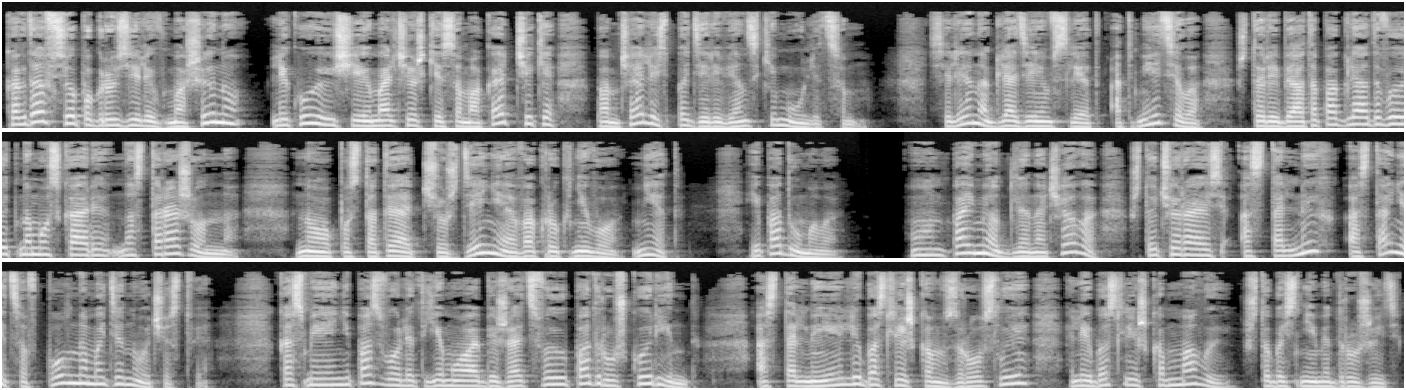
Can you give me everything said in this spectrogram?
Когда все погрузили в машину, ликующие мальчишки-самокатчики помчались по деревенским улицам. Селена, глядя им вслед, отметила, что ребята поглядывают на Мускари настороженно, но пустоты отчуждения вокруг него нет. И подумала, он поймет для начала, что, чураясь остальных, останется в полном одиночестве. Космея не позволит ему обижать свою подружку Ринд. Остальные либо слишком взрослые, либо слишком малы, чтобы с ними дружить.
